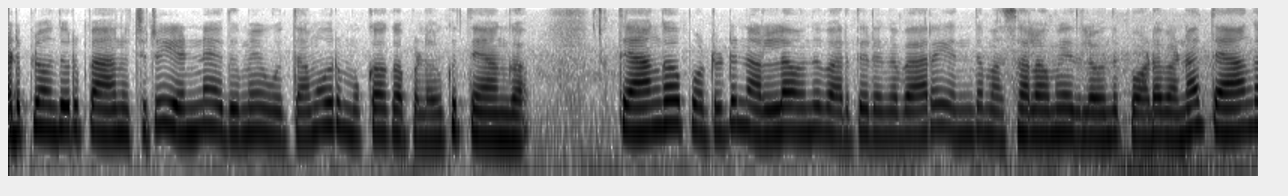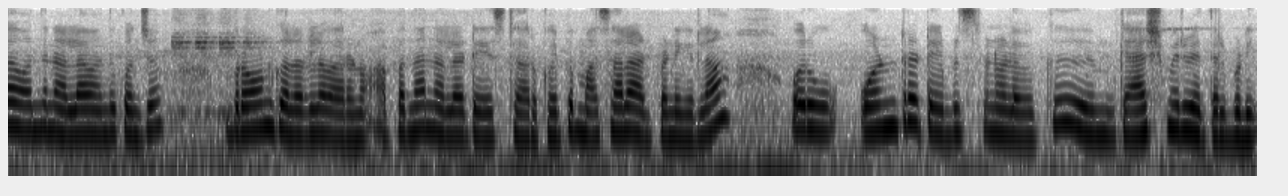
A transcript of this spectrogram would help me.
அடுப்பில் வந்து ஒரு பேன் வச்சுட்டு எண்ணெய் எதுவுமே ஊற்றாமல் ஒரு முக்கால் கப் அளவுக்கு தேங்காய். தேங்காய் போட்டுட்டு நல்லா வந்து வறுத்துடுங்க. வேறு எந்த மசாலாவுமே இதில் வந்து போட வேணாம். தேங்காய் வந்து நல்லா வந்து கொஞ்சம் ப்ரௌன் கலரில் வரணும். அப்போ தான் நல்லா டேஸ்ட்டாக இருக்கும். இப்போ மசாலா ஆட் பண்ணிக்கலாம். ஒரு ஒன்றரை டேபிள் ஸ்பூன் அளவுக்கு காஷ்மீரி வெத்தல் பொடி.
